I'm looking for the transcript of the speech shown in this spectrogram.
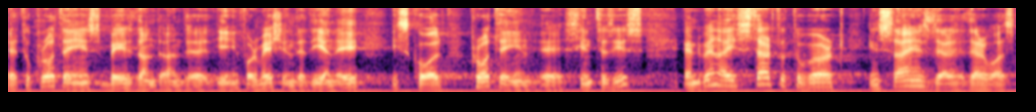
uh, to proteins based on, on, the information in the DNA is called protein uh, synthesis. And when I started to work in science, there, there was,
